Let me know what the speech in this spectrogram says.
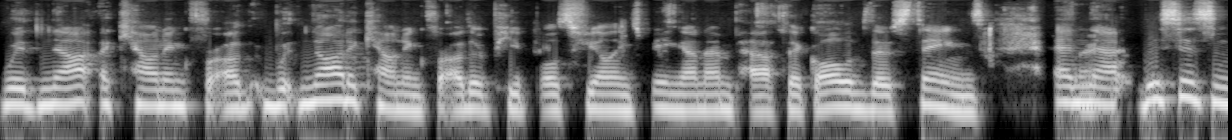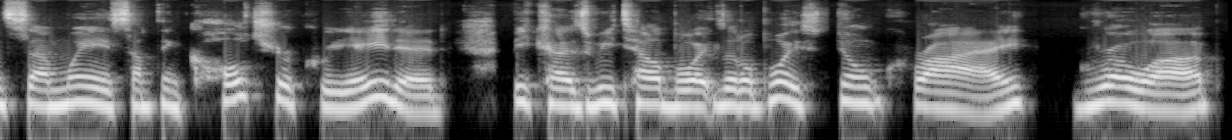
with not accounting for other, with not accounting for other people's feelings, being unempathic, all of those things, and right. that this is in some ways something culture created because we tell boy little boys don't cry, grow up,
